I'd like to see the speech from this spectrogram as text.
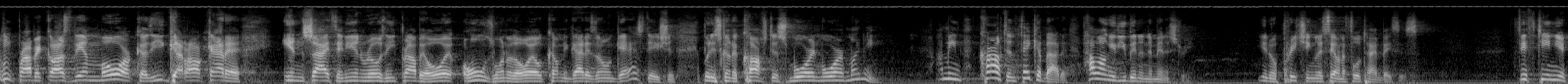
Mm, probably costs them more because he got all kind of insights and inroads, and he probably oil, owns one of the oil company, got his own gas station. But it's going to cost us more and more money. I mean, Carlton, think about it. How long have you been in the ministry? You know, preaching, let's say, on a full-time basis. 15 years.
